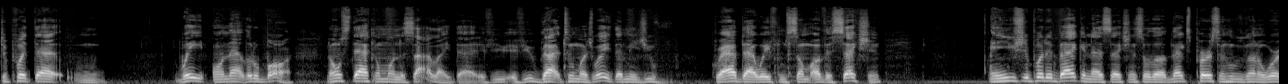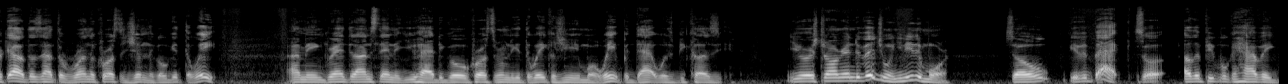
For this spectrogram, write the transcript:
to put that weight on that little bar. Don't stack them on the side like that. If you if you've got too much weight, that means you've grabbed that weight from some other section and you should put it back in that section so the next person who's going to work out doesn't have to run across the gym to go get the weight. I mean, granted, I understand that you had to go across the room to get the weight because you need more weight, but that was because you're a stronger individual and you needed more. So give it back so other people can have a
